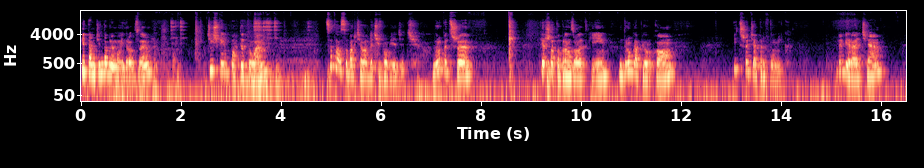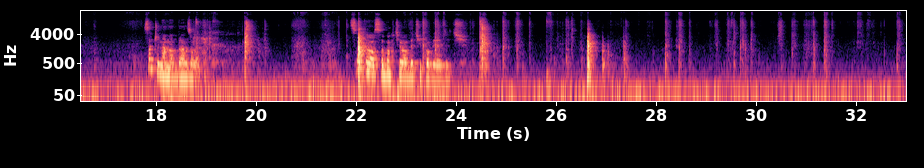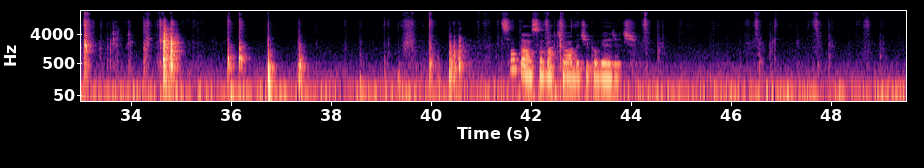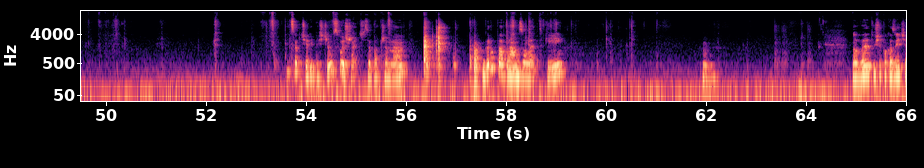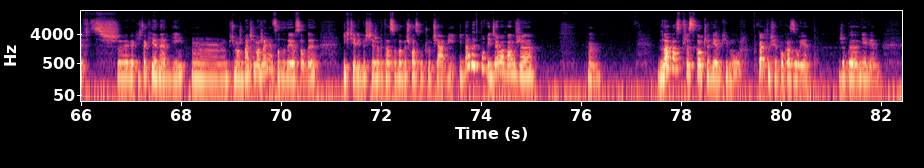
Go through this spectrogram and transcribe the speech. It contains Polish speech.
Witam, dzień dobry moi drodzy. Dziś film pod tytułem Co ta osoba chciałaby Ci powiedzieć? Grupy trzy. Pierwsza to bransoletki, druga piórko i trzecia perfumik. Wybierajcie. Zaczynamy od bransoletek. Co ta osoba chciałaby Ci powiedzieć? Co ta osoba chciałaby Ci powiedzieć? I co chcielibyście usłyszeć? Zobaczymy. Grupa bransoletki. Hmm. No wy tu się pokazujecie w, w jakiejś takiej energii. Hmm. Być może macie marzenia co do tej osoby i chcielibyście, żeby ta osoba wyszła z uczuciami i nawet powiedziała wam, że hmm, dla was przeskoczy wielki mur. Tak to się pokazuje, żeby, nie wiem,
